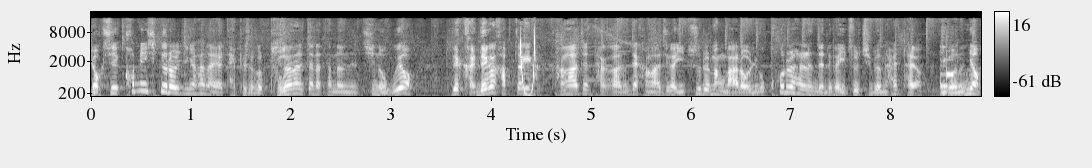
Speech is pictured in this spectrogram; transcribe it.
역시 calming signal 중에 하나예요. 대표적으로 불안할 때 나타나는 신호고요. 내가, 내가 갑자기 강아지한테 다가가는데 강아지가 입술을 막 말아 올리고 코를 하는데 내가 입술 주변을 핥아요. 이거는요,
